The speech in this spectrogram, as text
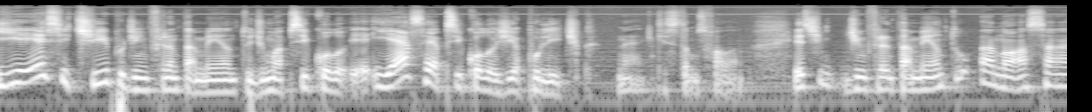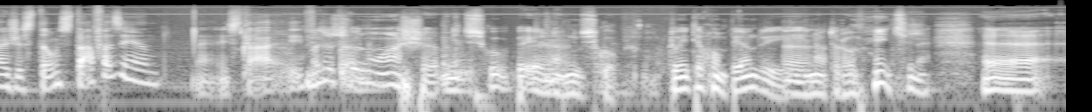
E esse tipo de enfrentamento de uma psicologia. E essa é a psicologia política né, que estamos falando. Esse tipo de enfrentamento a nossa gestão está fazendo. Né, está Mas o senhor não acha, me desculpe, eh, não, me desculpe, estou interrompendo e, é. naturalmente, né? É,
